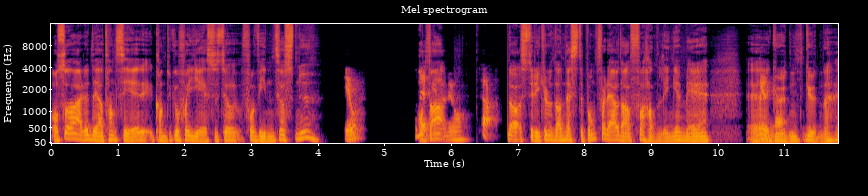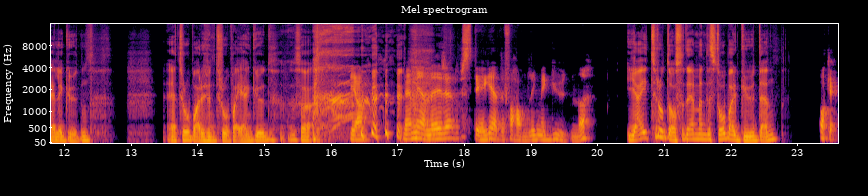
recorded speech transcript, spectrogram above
Og så er det det at han sier kan du ikke få Jesus til å få vinden til å snu? Jo. Og det Og da- sier han jo. Ja. Da stryker hun da neste punkt, for det er jo da forhandlinger med eh, Gudene. guden, gudene, eller guden. Jeg tror bare hun tror på én gud, så ja. Men jeg mener steget heter forhandling med gudene. Jeg trodde også det, men det står bare Gud den, Ok. eh,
